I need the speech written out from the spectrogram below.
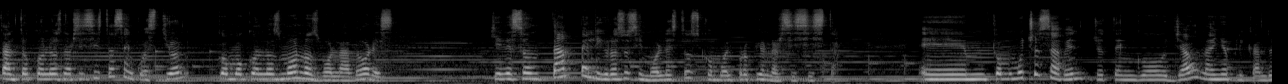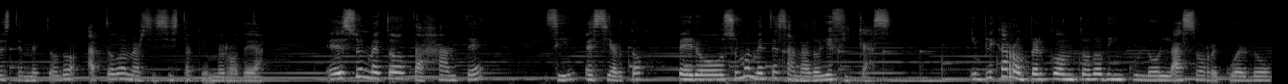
tanto con los narcisistas en cuestión como con los monos voladores, quienes son tan peligrosos y molestos como el propio narcisista. Em, como muchos saben, yo tengo ya un año aplicando este método a todo narcisista que me rodea. Es un método tajante, sí, es cierto, pero sumamente sanador y eficaz. Implica romper con todo vínculo, lazo, recuerdo,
